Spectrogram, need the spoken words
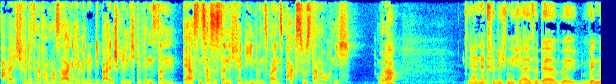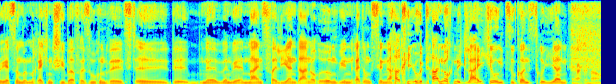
Aber ich würde jetzt einfach mal sagen, ey, wenn du die beiden Spiele nicht gewinnst, dann erstens hast du es dann nicht verdient und zweitens packst du es dann auch nicht. Oder? Ja, natürlich nicht. Also da, wenn du jetzt so mit dem Rechenschieber versuchen willst, äh, ne, wenn wir in Mainz verlieren, da noch irgendwie ein Rettungsszenario, da noch eine Gleichung zu konstruieren, ja, genau.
